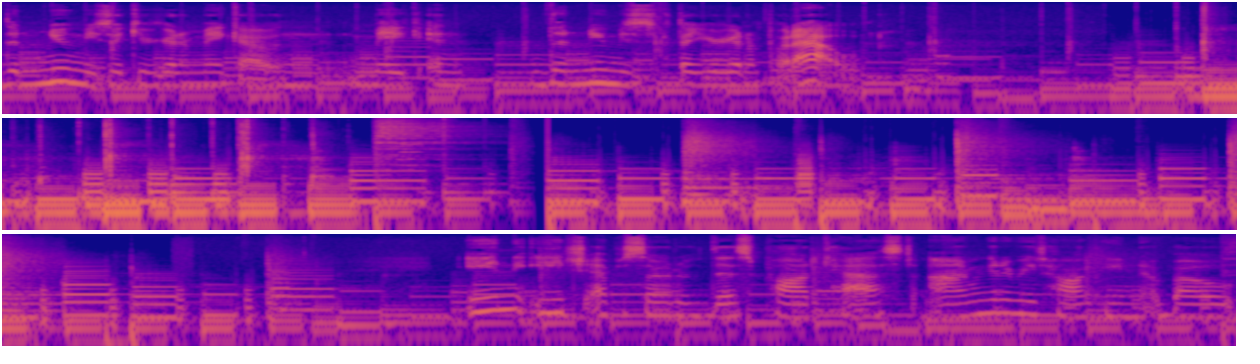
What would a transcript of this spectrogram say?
the new music you're going to make out make and the new music that you're to put out. In each episode of this podcast, I'm going to be talking about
